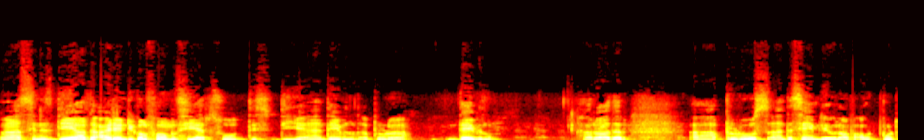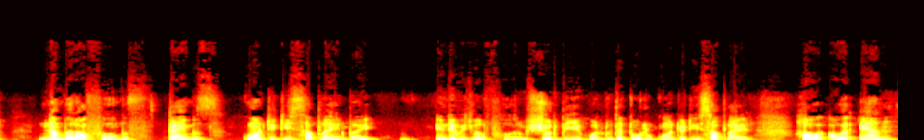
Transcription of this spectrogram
uh, since they are the identical firms here. So this the uh, they will uh, they will rather uh, produce uh, the same level of output. Number of firms times quantity supplied by individual firm should be equal to the total quantity supplied. How our n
